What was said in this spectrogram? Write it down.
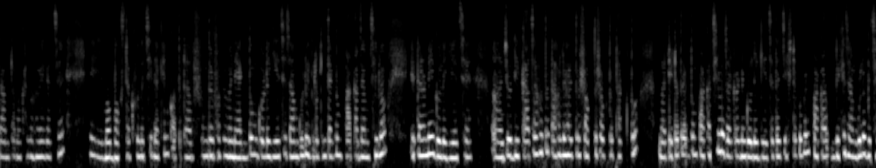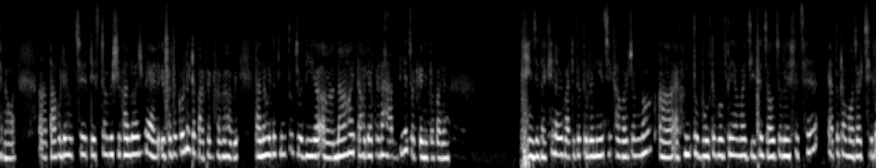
জামটা মাখানো হয়ে গেছে। এই বক্সটা খুলেছি, দেখেন কতটা সুন্দরভাবে মানে একদম গলে গিয়েছে জামগুলো। এগুলো কিন্তু একদম পাকা জাম ছিল, এর কারণেই গলে গিয়েছে। যদি কাঁচা হতো তাহলে হয়তো শক্ত শক্ত থাকতো বাট এটা তো একদম পাকা ছিল, যার কারণে গলে গিয়েছে। তাই চেষ্টা করবেন পাকা দেখে জামগুলো বেছে নেওয়ার। তাহলে হচ্ছে টেস্টটাও বেশি ভালো আসবে, আর এভাবে করলে এটা পারফেক্টভাবে হবে। তা না হলে কিন্তু যদি না হয় তাহলে আপনারা হাত দিয়ে চটকে নিতে পারেন। এই যে দেখেন, আমি বাটিতে তুলে নিয়েছি খাবার জন্য। এখন তো বলতে বলতেই আমার জিভে জল চলে এসেছে, এতটা মজার ছিল।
